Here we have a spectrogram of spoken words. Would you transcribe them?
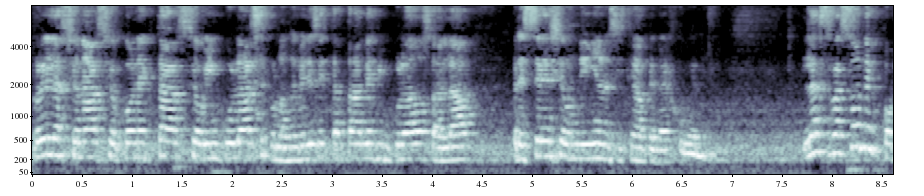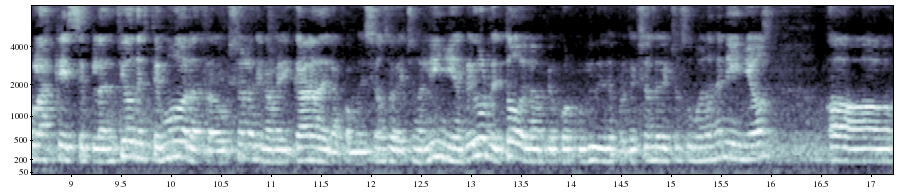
relacionarse o conectarse o vincularse con los deberes estatales vinculados a la presencia de un niño en el sistema penal juvenil. Las razones por las que se planteó de este modo la traducción latinoamericana de la Convención sobre Derechos del Niño en rigor de todo el amplio corpus juris de protección de derechos humanos de niños, ah,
